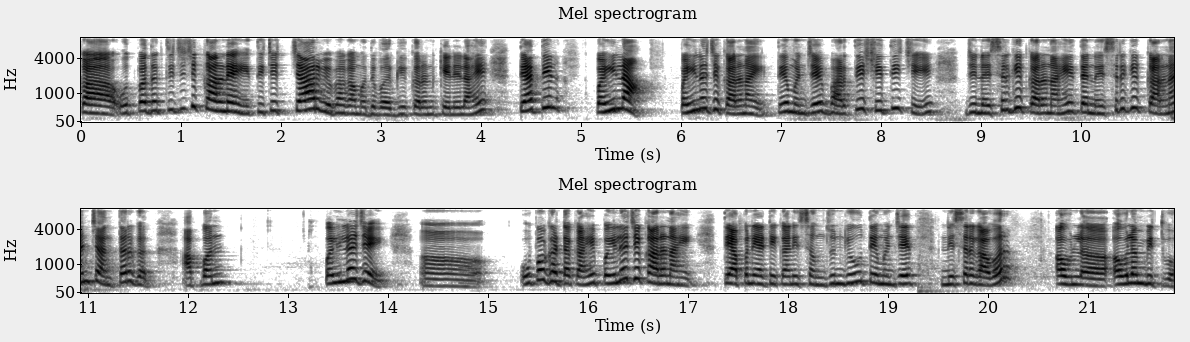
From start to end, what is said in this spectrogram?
का उत्पादकतेची जी कारणे आहे तिचे चार विभागामध्ये वर्गीकरण केलेलं आहे. त्यातील पहिला पहिलं जे कारण आहे ते म्हणजे भारतीय शेतीची जी नैसर्गिक कारण आहे त्या नैसर्गिक कारणांच्या अंतर्गत आपण पहिलं जे उपघटक आहे पहिलं जे कारण आहे ते आपण या ठिकाणी समजून घेऊ. ते म्हणजे निसर्गावर अवल अवलंबित्व.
